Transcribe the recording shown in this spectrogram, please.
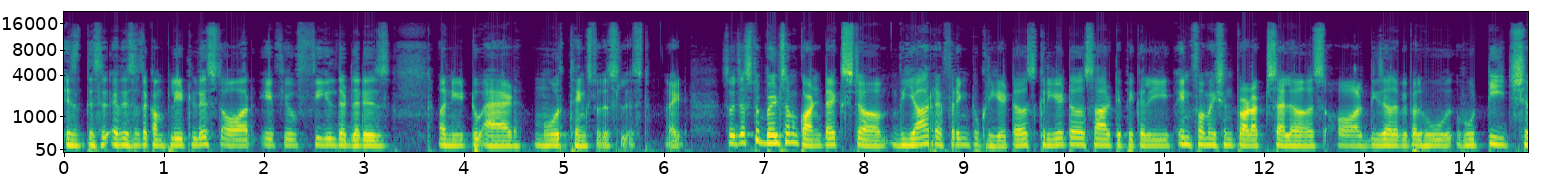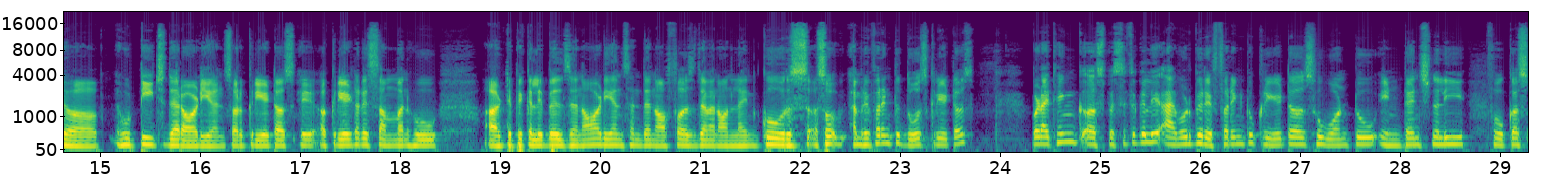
is this if this is a complete list or if you feel that there is a need to add more things to this list right so just to build some context, uh, we are referring to creators. Creators are typically information product sellers, or these are the people who who teach uh, who teach their audience. Or creators, a creator is someone who uh, typically builds an audience and then offers them an online course. So I'm referring to those creators but i think uh, specifically i would be referring to creators who want to intentionally focus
